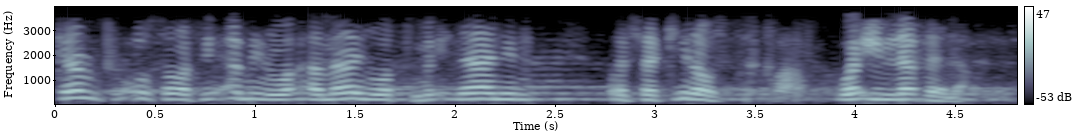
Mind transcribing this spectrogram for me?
كانت الأسرة في أمن وأمان واطمئنان وسكينة واستقرار وإلا فلا.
